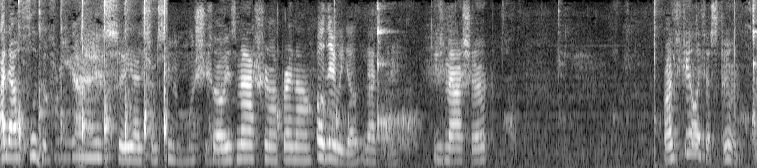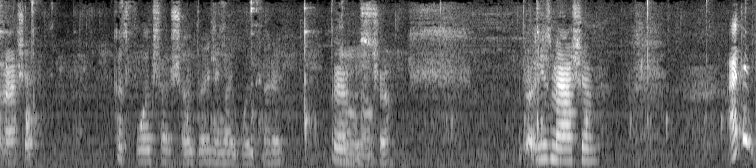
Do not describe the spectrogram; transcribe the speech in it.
I gotta flip it for you guys, so you guys can see. mush it. So he's mashing up right now. oh, there we go. That's better. He's mashing it. Why don't you get like a spoon to mash it? Because forks are sharper and they might work better. Yeah, that's know. true. But He's mashing. I think.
